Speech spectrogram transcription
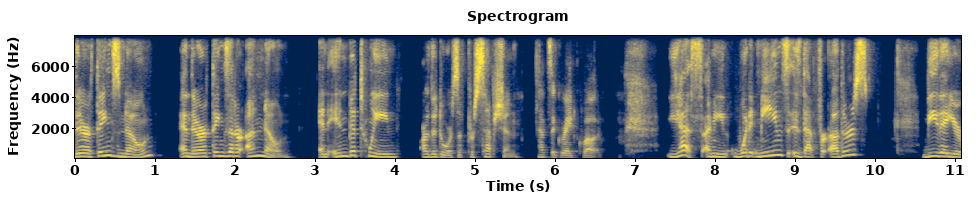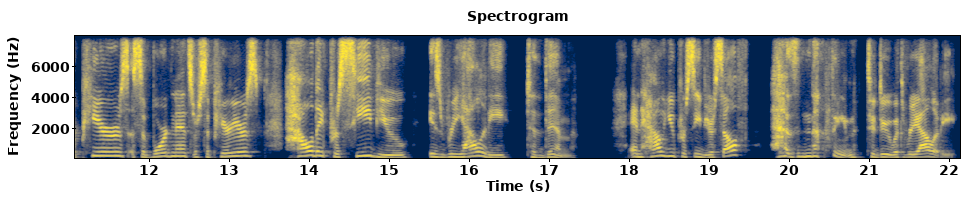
There are things known and there are things that are unknown, and in between are the doors of perception. That's a great quote. Yes. I mean, what it means is that for others, be they your peers, subordinates, or superiors, how they perceive you is reality to them. And how you perceive yourself has nothing to do with reality.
